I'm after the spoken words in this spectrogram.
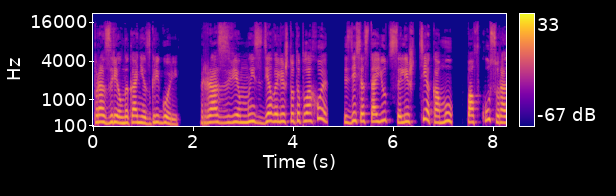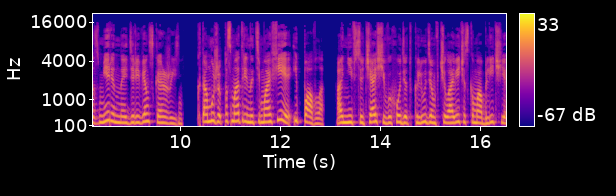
Прозрел, наконец, Григорий. «Разве мы сделали что-то плохое? Здесь остаются лишь те, кому по вкусу размеренная деревенская жизнь. К тому же посмотри на Тимофея и Павла. Они все чаще выходят к людям в человеческом обличье,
